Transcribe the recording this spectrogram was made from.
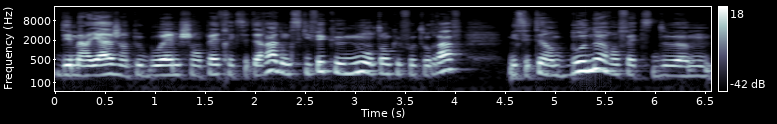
Des mariages un peu bohème, champêtre, etc. Donc ce qui fait que nous, en tant que photographes, mais c'était un bonheur en fait de,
